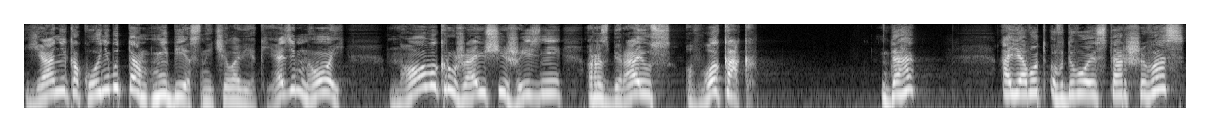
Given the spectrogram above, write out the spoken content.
я не какой-нибудь там небесный человек, я земной, но в окружающей жизни разбираюсь во как. Да? А я вот вдвое старше вас,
